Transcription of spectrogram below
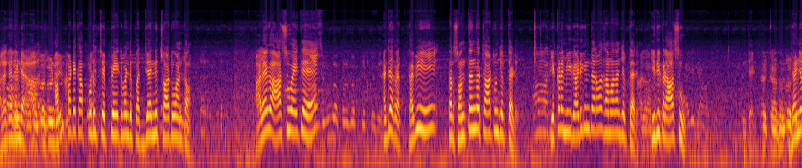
అలాగేదండి అప్పటికప్పుడు చెప్పేటువంటి పద్యాన్ని చాటు అంటాం. అలాగే ఆసు అయితే అంటే అక్కడ కవి తన సొంతంగా చాటు అని చెప్తాడు ఇక్కడ మీరు అడిగిన తర్వాత సమాధానం చెప్తారు. ఇది ఇక్కడ ఆసు అంతే. ధన్యవాదాలు.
